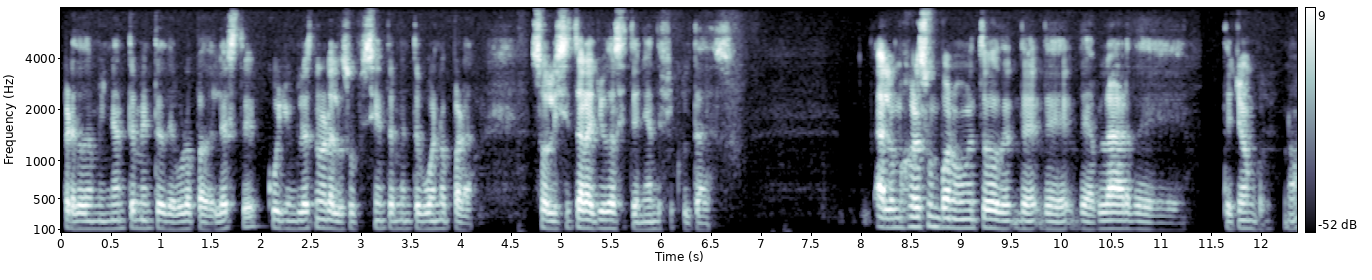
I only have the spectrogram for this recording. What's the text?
predominantemente de Europa del Este, cuyo inglés no era lo suficientemente bueno para solicitar ayuda si tenían dificultades. A lo mejor es un buen momento de hablar de The Jungle, ¿no?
